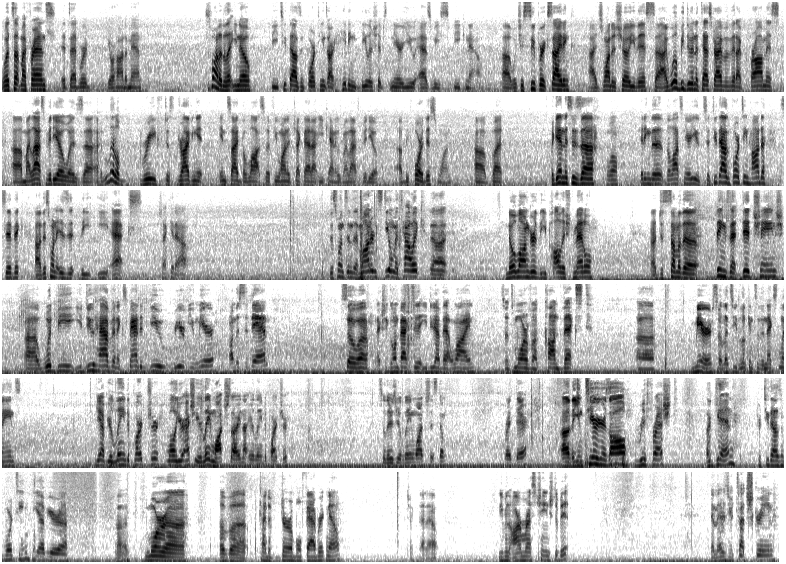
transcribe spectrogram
What's up my friends? It's Edward, your Honda man. Just wanted to let you know the 2014s are hitting dealerships near you as we speak now, uh, which is super exciting. I just wanted to show you this. Uh, I will be doing a test drive of it, I promise. Uh, my last video was uh, a little brief, just driving it inside the lot, so if you want to check that out, you can. It was my last video uh, before this one. Uh, but again, this is, well, hitting the, the lots near you. A 2014 Honda Civic. Uh, this one is the EX. Check it out. This one's in the modern steel metallic. Uh, no longer the polished metal. Uh, just some of the things that did change uh, would be you do have an expanded view rear view mirror on the sedan. So uh, actually going back to it, you do have that line so it's more of a convexed uh, mirror, so it lets you look into the next lanes. You have your lane departure, well, you're actually your lane watch, sorry, not your lane departure. So there's your lane watch system right there. Uh, the interior is all refreshed again for 2014. You have your uh, uh, more uh, of a kind of durable fabric now. Check that out. Even the armrest changed a bit. And there's your touch screen.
